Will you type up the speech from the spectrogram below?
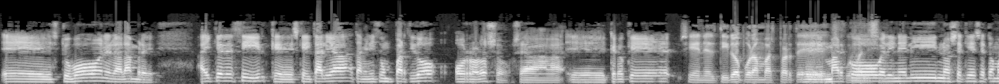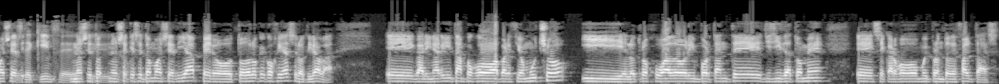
eh, estuvo en el alambre. Hay que decir que es que Italia también hizo un partido horroroso. O sea, eh, creo que Sí, en el tiro por ambas partes. eh, Marco. Bellinelli no sé qué se tomó ese 15. no sé, sí, no sé qué se tomó ese día, pero todo lo que cogía se lo tiraba. Eh, Galinari tampoco apareció mucho y el otro jugador importante, Gigi Datome, eh, se cargó muy pronto de faltas.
